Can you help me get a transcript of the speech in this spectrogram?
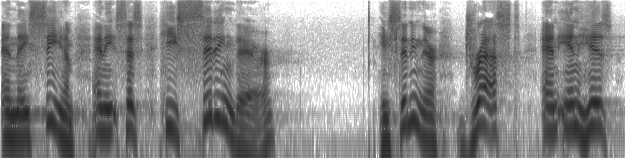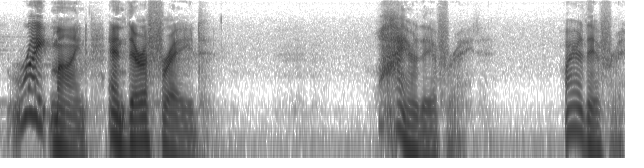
and they see him. And he says he's sitting there, he's sitting there dressed and in his right mind, and they're afraid. Why are they afraid? Why are they afraid?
